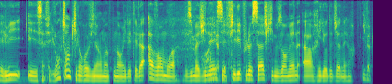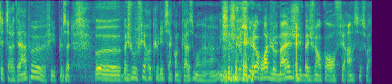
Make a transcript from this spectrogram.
Et lui, et ça fait longtemps qu'il revient maintenant. Il était là avant moi. Vous Oh, imaginez, va c'est Philippe Lesage qui nous emmène à Rio de Janeiro. Il va peut-être s'arrêter un peu, Philippe Le Sage. Euh, bah, je vais vous faire reculer de 50 cases, moi. hein. Je suis le roi de l'hommage, et bah, je vais encore en faire un ce soir.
